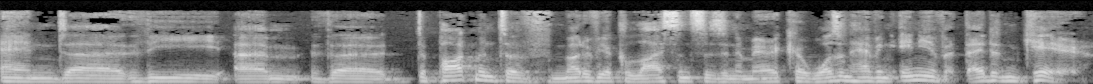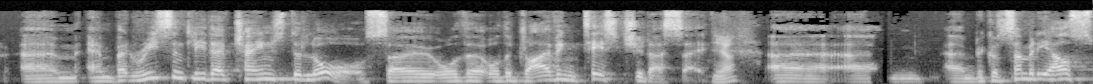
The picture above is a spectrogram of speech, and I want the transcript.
And uh, the um, the Department of Motor Vehicle Licenses in America wasn't having any of it. They didn't care. Um, and but recently they've changed the law, so or the or the driving test, should I say? Yeah. uh, um, um, because somebody else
